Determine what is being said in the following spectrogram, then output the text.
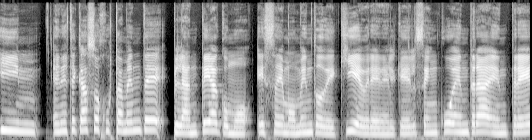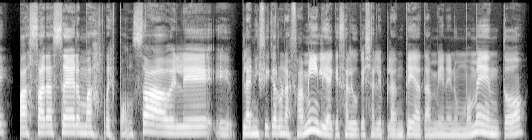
Y mm, en este caso justamente plantea como ese momento de quiebre en el que él se encuentra entre pasar a ser más responsable, eh, planificar una familia, que es algo que ella le plantea también en un momento,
